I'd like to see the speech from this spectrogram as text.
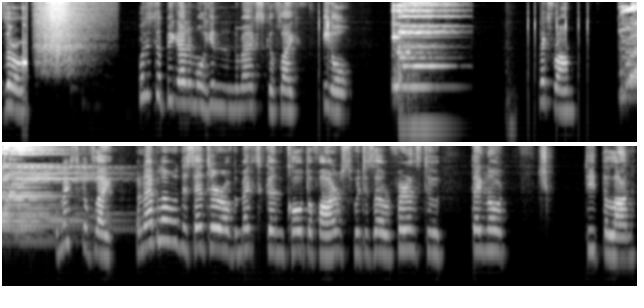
0. What is the big animal hidden in the Mexican flag? Eagle. Next round. The Mexican flag. An emblem in the center of the Mexican coat of arms, which is a reference to Tenochtitlan,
